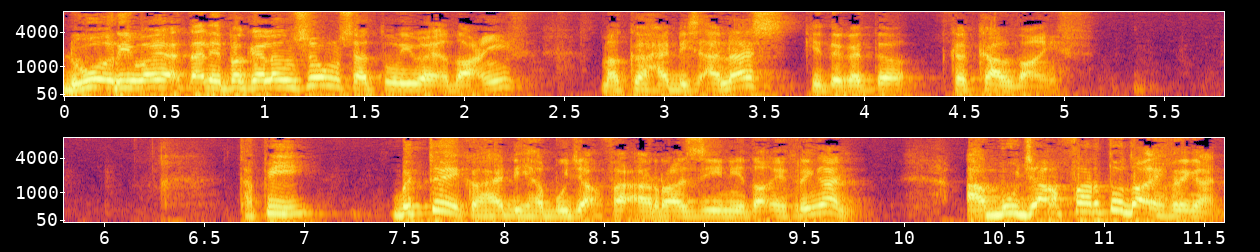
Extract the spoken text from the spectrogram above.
Dua riwayat tak boleh pakai langsung, satu riwayat da'if. Maka hadis Anas, kita kata, kekal da'if. Tapi, betul ke hadis Abu Ja'far Ar-Razi ni da'if ringan? Abu Ja'far tu daif ringan.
